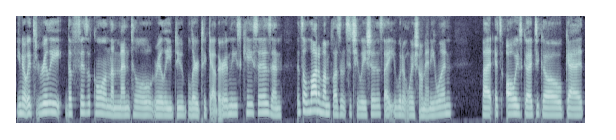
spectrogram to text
You know, it's really the physical and the mental really do blur together in these cases. And it's a lot of unpleasant situations that you wouldn't wish on anyone, but it's always good to go get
